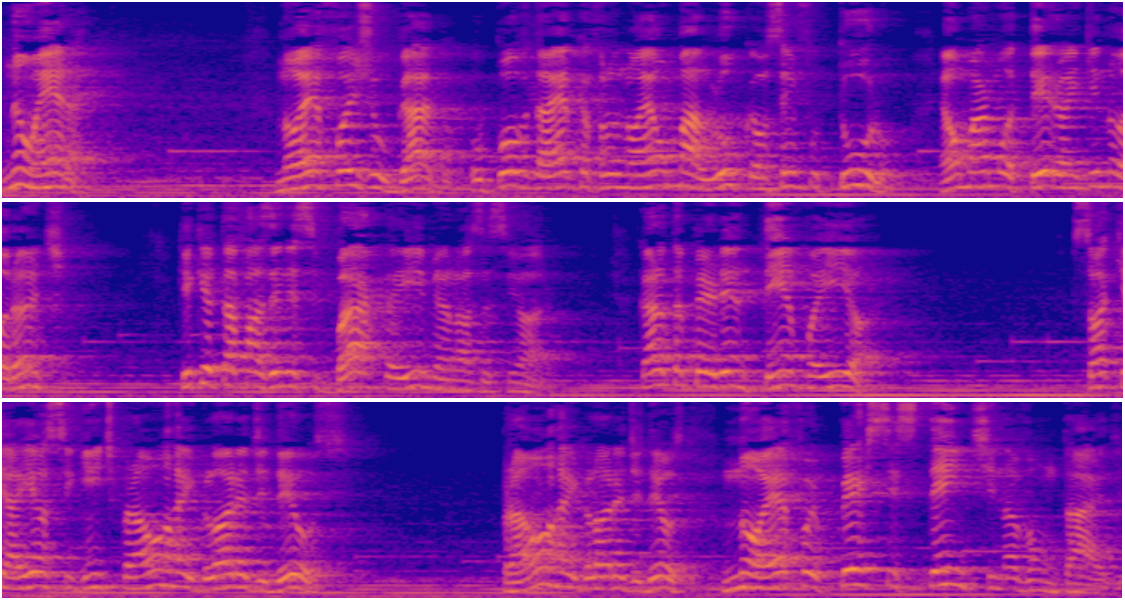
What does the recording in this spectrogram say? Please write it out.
Não era. Noé foi julgado. O povo da época falou: Noé é um maluco, é um sem futuro, é um marmoteiro, é um ignorante. O que, que ele está fazendo nesse barco aí, minha Nossa Senhora? O cara está perdendo tempo aí, ó. Só que aí é o seguinte: para honra e glória de Deus, para honra e glória de Deus, Noé foi persistente na vontade.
